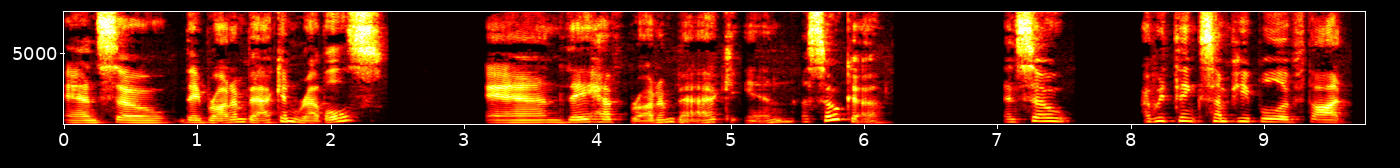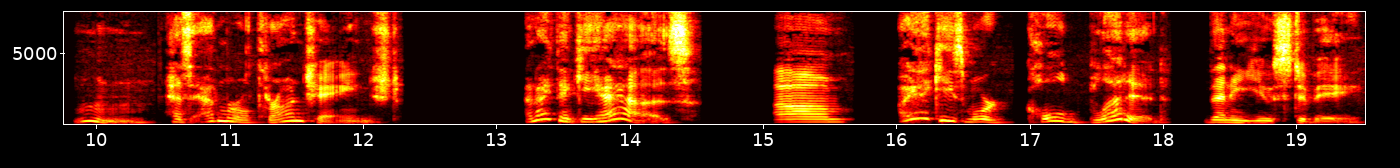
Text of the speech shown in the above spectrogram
And so they brought him back in Rebels, and they have brought him back in Ahsoka. And so I would think some people have thought, hmm, has Admiral Thrawn changed? And I think he has. Um, I think he's more cold blooded than he used to be.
